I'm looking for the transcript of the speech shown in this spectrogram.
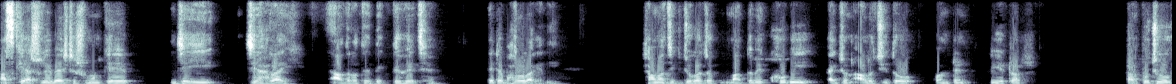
আজকে আসলে ব্যারিস্টার সুমনকে যেই চেহারায় আদালতে দেখতে হয়েছে, এটা ভালো লাগেনি। সামাজিক যোগাযোগ মাধ্যমে খুবই একজন আলোচিত কন্টেন্ট ক্রিয়েটর তার প্রচুর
